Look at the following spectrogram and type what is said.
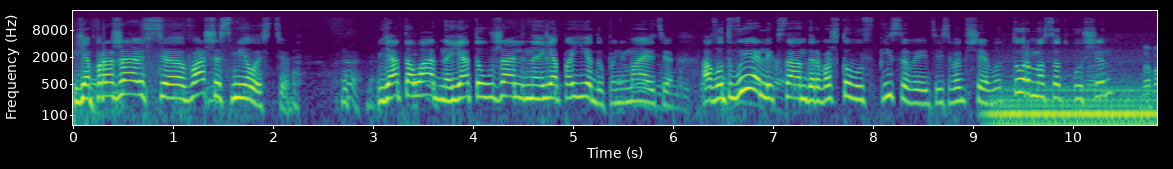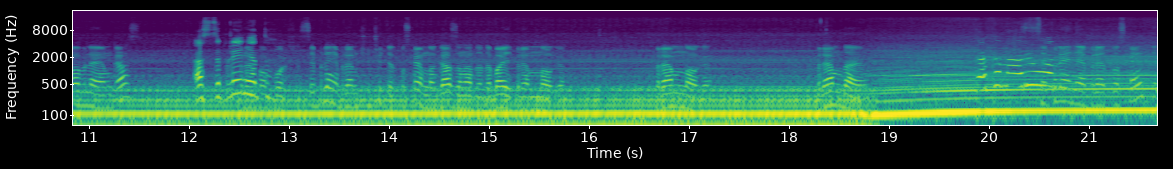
Я поражаюсь э, вашей смелости. Я-то ладно, я-то ужаленная, я поеду, понимаете. А вот вы, Александр, во что вы вписываетесь вообще? Вот тормоз отпущен. Добавляем газ. А сцепление? Прям побольше. Сцепление прям чуть-чуть отпускаем, но газа надо добавить прям много. Прям много. Прям давим. Сцепление приотпускаете?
